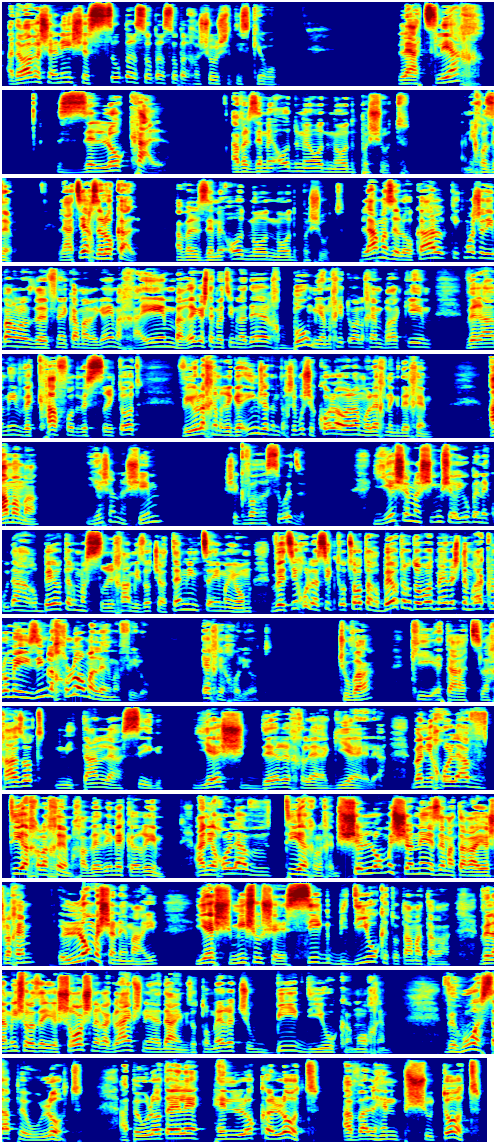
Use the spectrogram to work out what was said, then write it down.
הדבר השני שסופר סופר סופר חשוב שתזכרו, להצליח זה לא קל, אבל זה מאוד מאוד מאוד פשוט. אני חוזר. להצליח זה לא קל, אבל זה מאוד מאוד מאוד פשוט. למה זה לא קל? כי כמו שדיברנו על זה לפני כמה רגעים, החיים, ברגע שאתם יוצאים לדרך, בום, ינחיתו עליכם ברקים ורעמים וכאפות ושריטות, ויהיו לכם רגעים שאתם תחשבו שכל העולם הולך נגדכם. אממה, יש אנשים שכבר עשו את זה. יש אנשים שהיו בנקודה הרבה יותר מסריחה מזאת שאתם נמצאים היום, והצליחו להשיג תוצאות הרבה יותר טובות מאלה שאתם רק לא מעיזים לחלום עליהם אפילו. איך יכול להיות? תשובה, כי את ההצלחה הזאת ניתן להשיג. יש דרך להגיע אליה. ואני יכול להבטיח לכם, חברים יקרים, אני יכול להבטיח לכם שלא משנה איזה מטרה יש לכם, לא משנה מהי, יש מישהו שהשיג בדיוק את אותה מטרה. ולמישהו הזה יש ראש, שני רגליים, שני ידיים. זאת אומרת שהוא בדיוק כמוכם. והוא עשה פעולות. הפעולות האלה הן לא קלות, אבל הן פשוטות.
